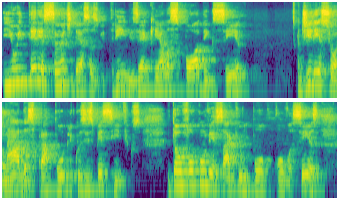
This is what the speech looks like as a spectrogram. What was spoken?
E o interessante dessas vitrines é que elas podem ser direcionadas para públicos específicos. Então, eu vou conversar aqui um pouco com vocês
